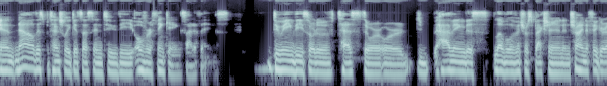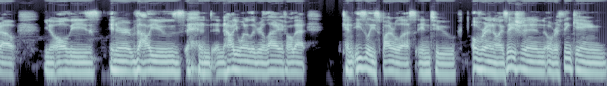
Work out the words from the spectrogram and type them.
And now this potentially gets us into the overthinking side of things. Doing these sort of tests or, or having this level of introspection and trying to figure out, you know, all these inner values and, and how you want to live your life, all that can easily spiral us into overanalyzation, overthinking,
